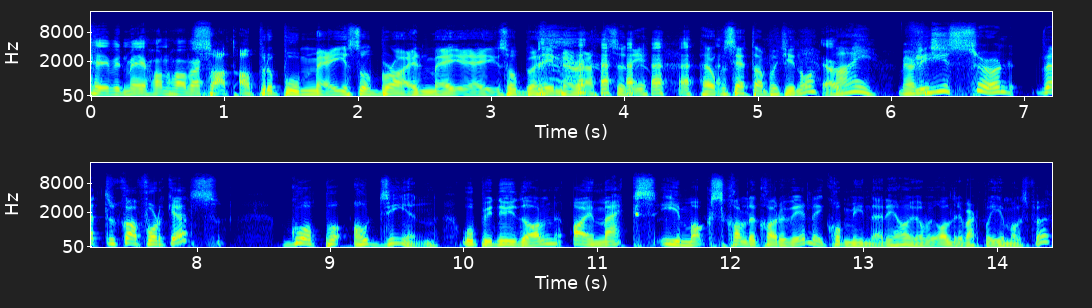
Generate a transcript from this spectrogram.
David May, han har vært Så apropos May, så Brian May eh, så Bohemian Rhapsody. Har dere sett den på kino? Nei, men jeg har Fy søren! Vet du hva, folkens? Gå på Audien oppe i Nydalen. Imax, Imax, kall det hva du vil. Jeg kom inn der, jeg har jo aldri vært på Imax før.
